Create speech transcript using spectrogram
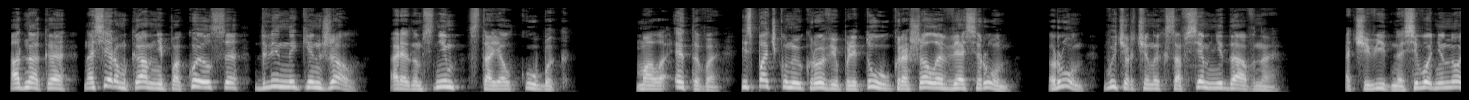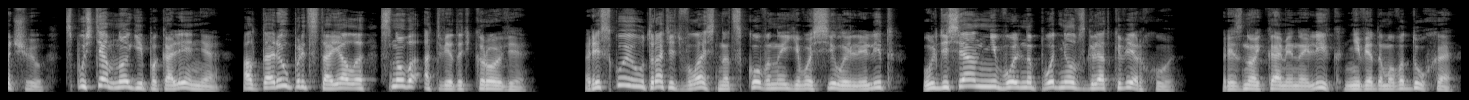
Однако на сером камне покоился длинный кинжал, а рядом с ним стоял кубок. Мало этого, испачканную кровью плиту украшала вязь рун. Рун, вычерченных совсем недавно. Очевидно, сегодня ночью, спустя многие поколения, алтарю предстояло снова отведать крови. Рискуя утратить власть над скованной его силой Лилит, Ульдисиан невольно поднял взгляд кверху. Резной каменный лик неведомого духа,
